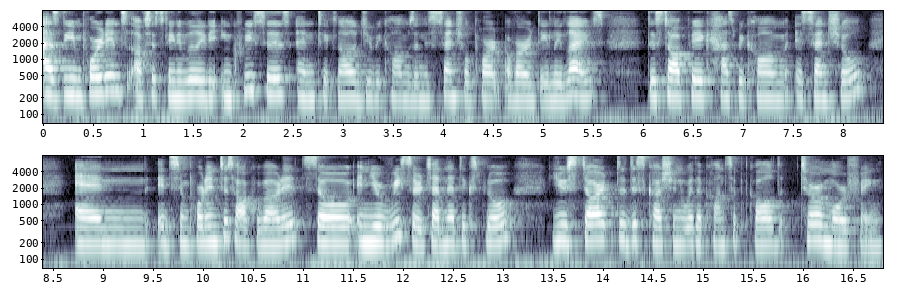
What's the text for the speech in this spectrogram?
as the importance of sustainability increases and technology becomes an essential part of our daily lives, this topic has become essential and it's important to talk about it. So, in your research at NetExplo, you start the discussion with a concept called terramorphing.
